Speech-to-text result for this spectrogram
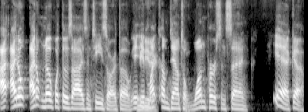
I, I don't I don't know what those I's and T's are though. It, it might come down to one person saying, "Yeah, go."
